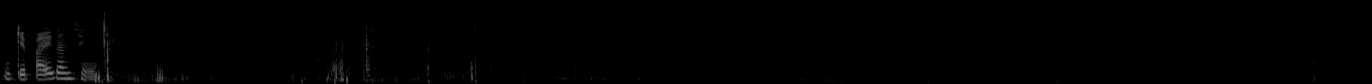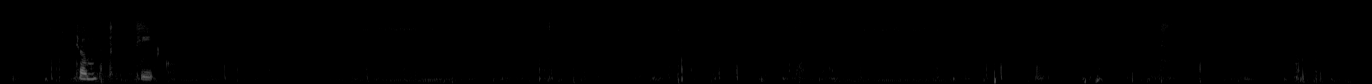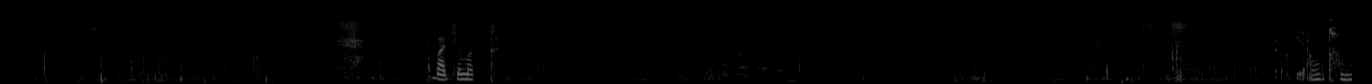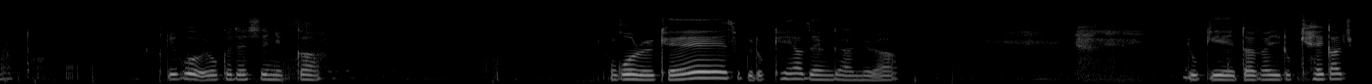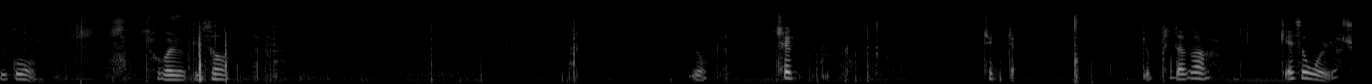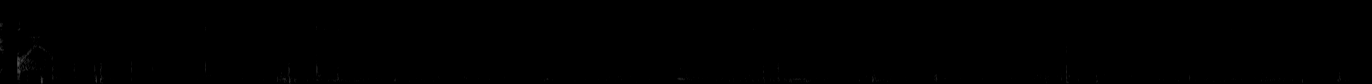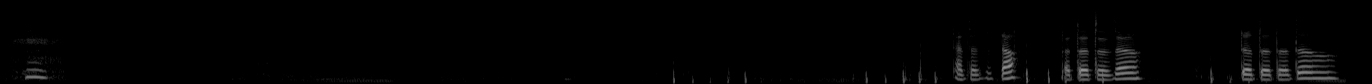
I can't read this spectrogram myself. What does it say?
이게 빨간색만 마지막 칸. 여기 한 칸만 더. 그리고 이렇게 됐으니까 이거를 계속 이렇게 해야 되는 게 아니라 여기에다가 이렇게 해가지고 저가 여기서 밑에다가 계속 올려줄 거예요. 음. 따다다다 따다다다 따다다다.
